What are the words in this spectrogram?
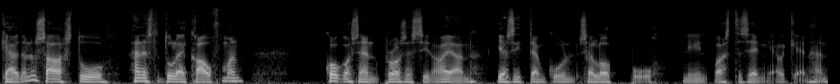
käytännössä astuu, hänestä tulee Kaufman koko sen prosessin ajan ja sitten kun se loppuu, niin vasta sen jälkeen hän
